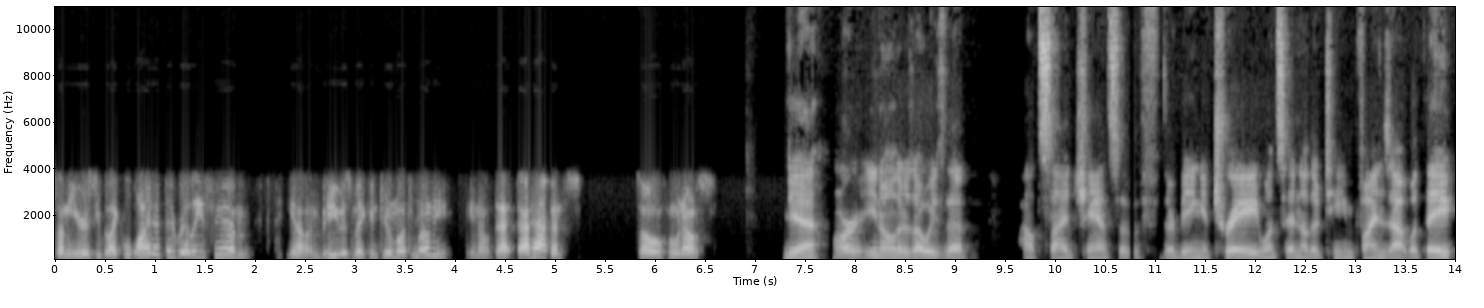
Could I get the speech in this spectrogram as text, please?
some years you'd be like, why did they release him? You know, and he was making too much money. You know, that that happens. So who knows? Yeah, or you know, there's always that outside chance of there being a trade once another team finds out what they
